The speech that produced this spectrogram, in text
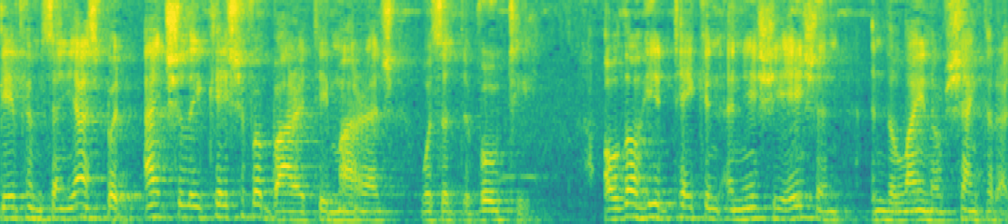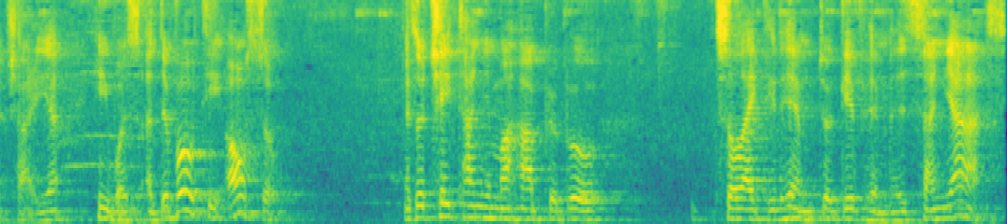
gave him sannyas, but actually Keshava Bharati Maharaj was a devotee. Although he had taken initiation in the line of Shankaracharya, he was a devotee also. And so Chaitanya Mahaprabhu selected him to give him his sannyas.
